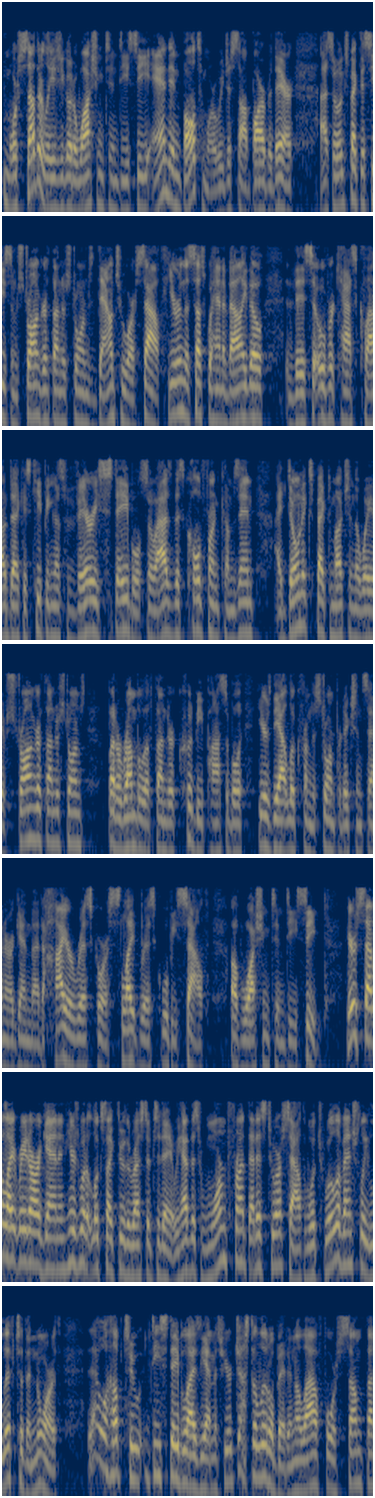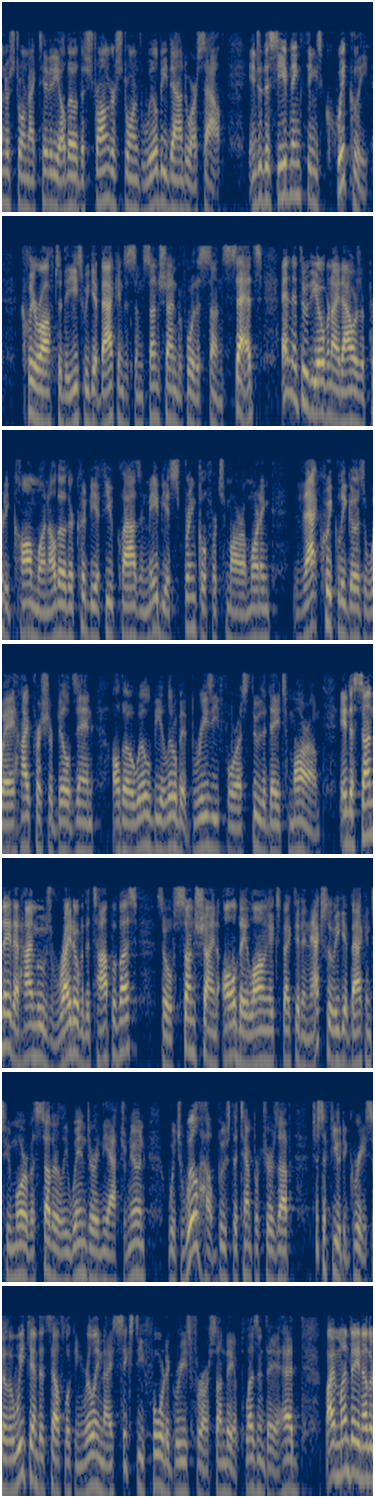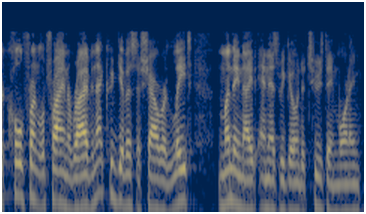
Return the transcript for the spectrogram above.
more southerly as you go to Washington, D.C. and in Baltimore. We just saw Barbara there. Uh, so expect to see some stronger thunderstorms down to our south. Here in the Susquehanna Valley, though, this overcast cloud deck is keeping us very stable. So as this cold front comes in, I don't expect much in the way of stronger thunderstorms, but a rumble of thunder could be possible. Here's the outlook from the Storm Prediction Center. Again, that higher risk or a slight risk will be south of Washington, D.C. Here's satellite radar again, and here's what it looks like through the rest of today. We have this warm front that is to our south, which will eventually lift to the north. That will help to destabilize the atmosphere just a little bit and allow for some thunderstorm activity, although the stronger storms will be down to our south. Into this evening, things quickly clear off to the east. We get back into some sunshine before the sun sets, and then through the overnight hours, a pretty calm one, although there could be a few clouds and maybe a sprinkle for tomorrow morning. That quickly goes away. High pressure builds in, although it will be a little bit breezy for us through the day tomorrow. Into Sunday, that high moves right over the top of us, so sunshine all day long expected, and actually we get back into more of a southerly wind during the afternoon, which will help boost the temperatures up just a few degrees. So the weekend itself looking really nice, 64 degrees for our Sunday, a pleasant day ahead. By Monday, another cold front will try and arrive, and that could give us a shower late Monday night and as we go into Tuesday morning.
